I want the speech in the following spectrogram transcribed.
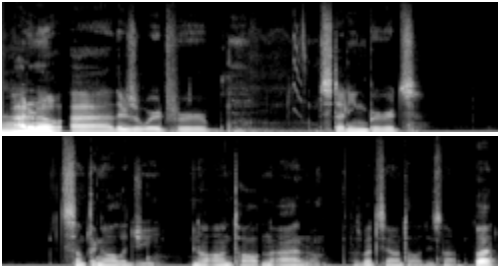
I don't know. Uh, there's a word for studying birds. It's somethingology, not ontol. No, I don't know. I was about to say ontology. It's not. But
